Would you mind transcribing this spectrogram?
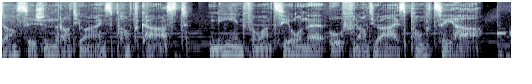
Das ist ein Radio 1 Podcast. Mehr Informationen auf radio1.ch.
